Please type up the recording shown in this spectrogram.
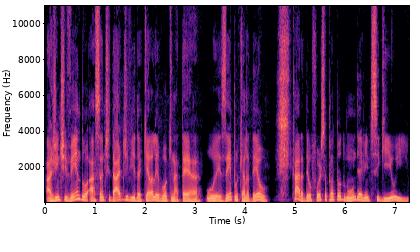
a gente vendo a santidade de vida que ela levou aqui na Terra, o exemplo que ela deu, cara, deu força pra todo mundo e a gente seguiu e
